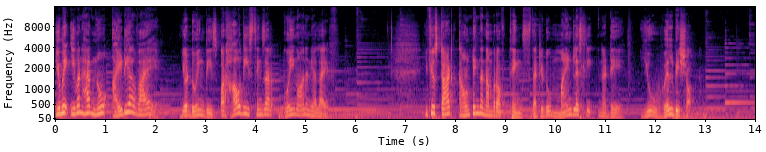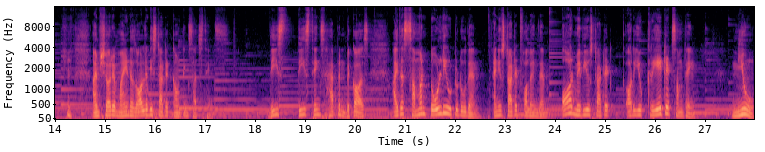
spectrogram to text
You may even have no idea why you're doing these or how these things are going on in your life. If you start counting the number of things that you do mindlessly in a day, you will be shocked. I'm sure your mind has already started counting such things. These, these things happen because either someone told you to do them and you started following them, or maybe you started or you created something new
